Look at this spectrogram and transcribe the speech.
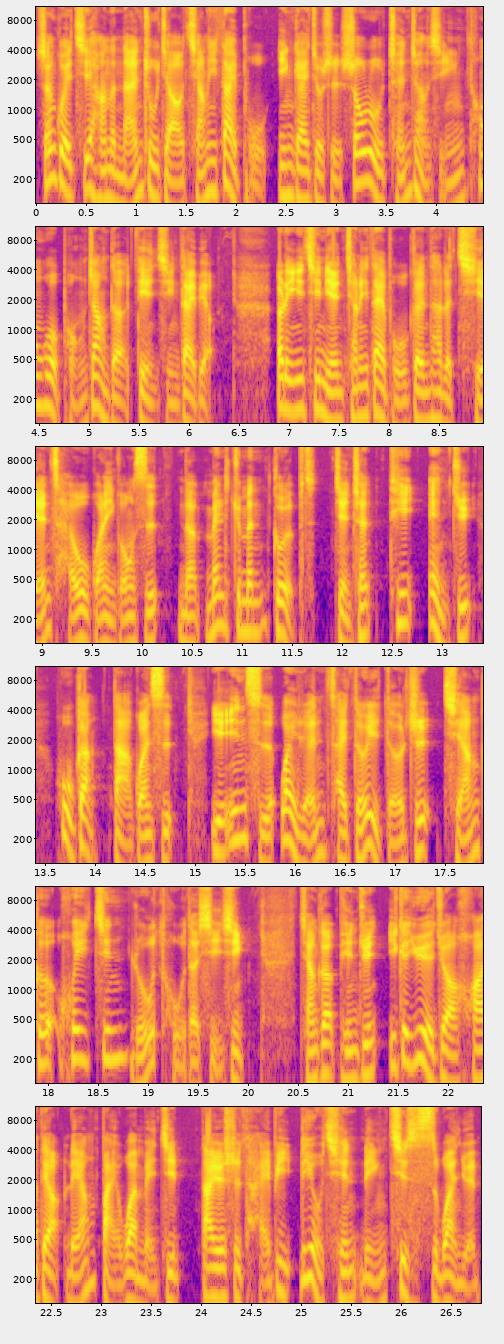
神鬼奇航》的男主角强尼戴普应该就是收入成长型通货膨胀的典型代表。二零一七年，强尼戴普跟他的前财务管理公司 The Management Group，简称 TMG，互杠打官司，也因此外人才得以得知强哥挥金如土的喜性。强哥平均一个月就要花掉两百万美金。大约是台币六千零七十四万元，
